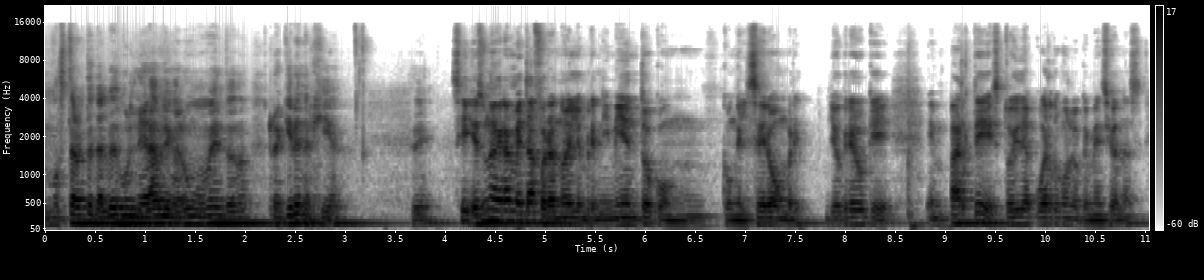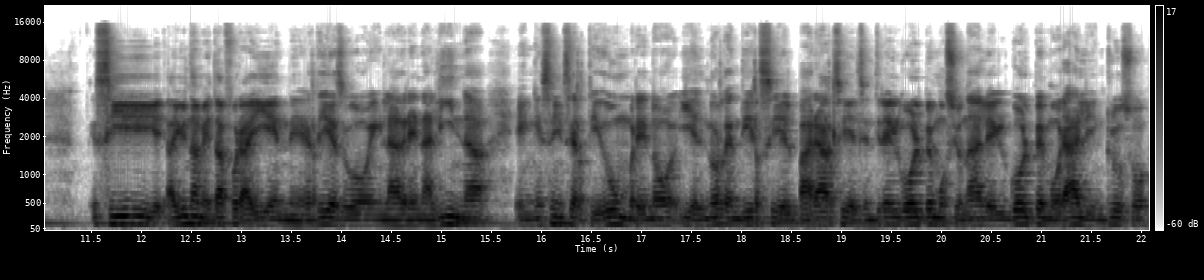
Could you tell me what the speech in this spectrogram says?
mostrarte tal vez vulnerable en algún momento, ¿no? Requiere energía. Sí, sí es una gran metáfora, ¿no? El emprendimiento con, con el ser hombre. Yo creo que en parte estoy de acuerdo con lo que mencionas sí hay una metáfora ahí en el riesgo, en la adrenalina, en esa incertidumbre, ¿no? Y el no rendirse, el pararse, el sentir el golpe emocional, el golpe moral incluso,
